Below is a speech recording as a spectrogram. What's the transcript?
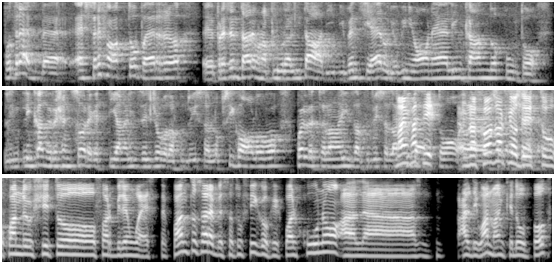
potrebbe essere fatto per eh, presentare una pluralità di, di pensiero, di opinione, linkando appunto lin- linkando il recensore che ti analizza il gioco dal punto di vista dello psicologo, quello che te lo analizza dal punto di vista Ma infatti dell'architetto. è una eh, cosa eccetera, che ho eccetera. detto quando è uscito Forbidden West. Quanto sarebbe stato figo che qualcuno alla- al day one, ma anche dopo,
